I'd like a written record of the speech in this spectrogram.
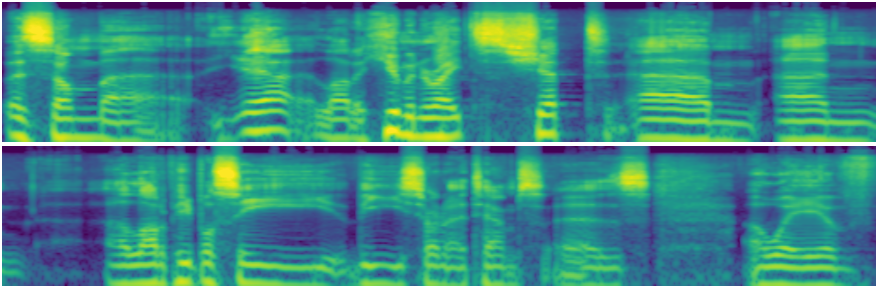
with some uh, yeah a lot of human rights shit um, and a lot of people see these sort of attempts as a way of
